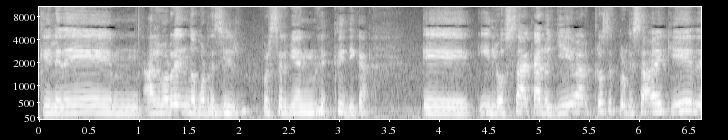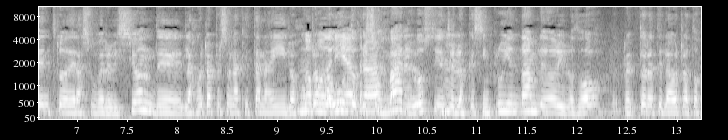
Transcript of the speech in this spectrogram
que le dé mm, algo horrendo, por decir, por ser bien crítica. Eh, y lo saca, lo lleva al closet porque sabe que dentro de la supervisión de las otras personas que están ahí, los No otros adultos, que son varios, y entre Mm. los que se incluyen Dumbledore y los dos rectores de los otros dos,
